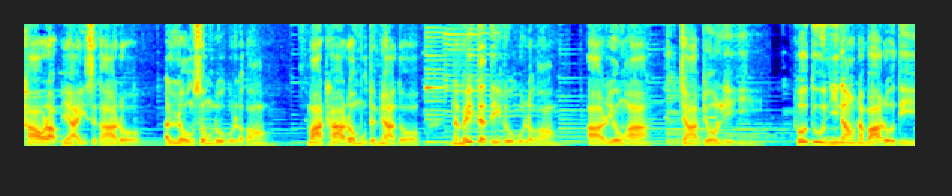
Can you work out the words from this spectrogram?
ထာဝရဘုရား၏စကားတော်အလုံးစုံတို့ကို၎င်းမှားထားတော်မူသမျှသော နမိတ်သက်တည်တို့ကို၎င်းအာယုံအားကြားပြောလေ၏ထိုသူညီနောင်နှစ်ပါးတို့သည်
